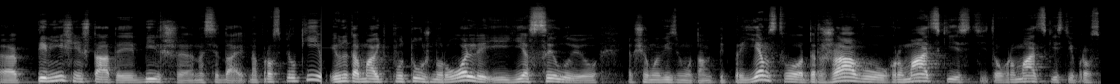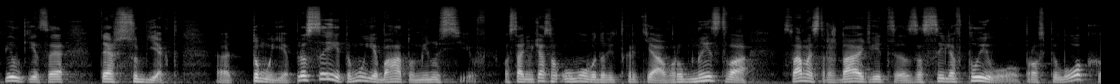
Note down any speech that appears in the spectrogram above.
Е, Північні штати більше насідають на профспілки, і вони там мають потужну роль і є силою, якщо ми візьмемо там підприємство, державу, громадськість, то громадськість і профспілки це теж суб'єкт. Е, Тому є плюси, і тому є багато мінусів. Останнім часом умови до відкриття виробництва саме страждають від засилля впливу профспілок.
